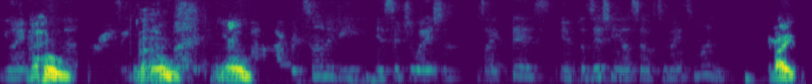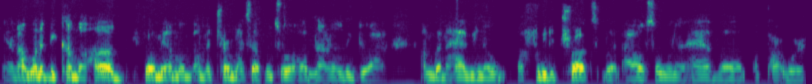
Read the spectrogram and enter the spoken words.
You ain't got no. crazy. No, no opportunity in situations like this and position yourself to make some money. Right. And I want to become a hub. You feel me? I'm I'm gonna turn myself into a hub. Not only do I I'm gonna have, you know, a fleet of trucks, but I also want to have a, a part where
